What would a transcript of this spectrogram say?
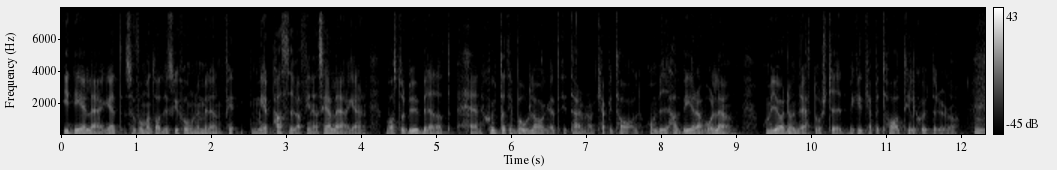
I det läget så får man ta diskussionen med den mer passiva finansiella ägaren. Vad står du beredd att hänskjuta till bolaget i termer av kapital om vi halverar vår lön? Om vi gör det under ett års tid, vilket kapital tillskjuter du då? Mm.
